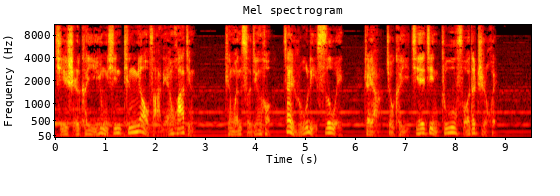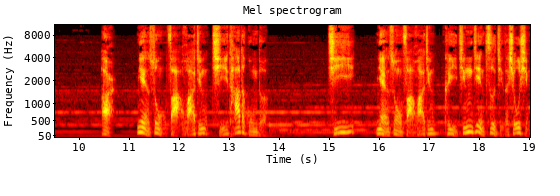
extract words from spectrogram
其实可以用心听《妙法莲花经》，听闻此经后再如理思维，这样就可以接近诸佛的智慧。二，念诵《法华经》其他的功德。其一，念诵《法华经》可以精进自己的修行。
